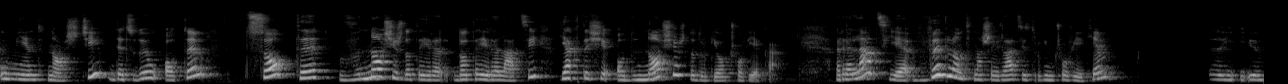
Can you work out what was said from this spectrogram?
umiejętności decydują o tym, co ty wnosisz do tej, do tej relacji, jak ty się odnosisz do drugiego człowieka. Relacje, wygląd naszej relacji z drugim człowiekiem y, y,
